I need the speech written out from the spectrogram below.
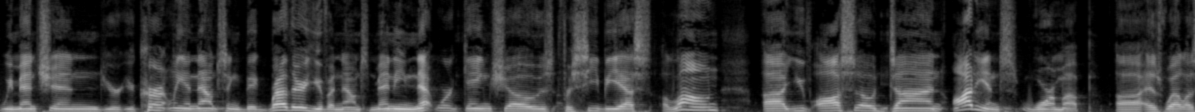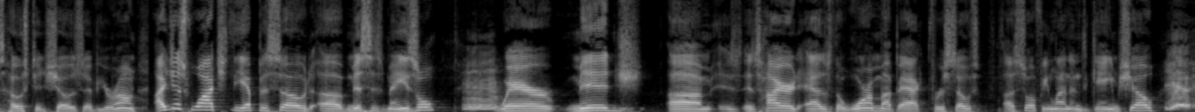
We mentioned you're, you're, currently announcing Big Brother. You've announced many network game shows for CBS alone. Uh, you've also done audience warm up uh, as well as hosted shows of your own. I just watched the episode of Mrs. Maisel mm-hmm. where Midge um, is, is hired as the warm up act for so- uh, Sophie Lennon's game show. Yes.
